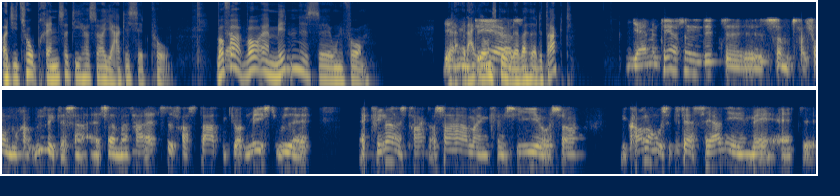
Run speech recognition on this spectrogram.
og de to prinser, de har så jakkesæt på. Hvorfor, ja. Hvor er mændenes øh, uniform? Ja, nej, nej, undskyld, er... hvad hedder det, dragt? Ja, men det er sådan lidt, øh, som tradition nu har udviklet sig. Altså, man har altid fra starten gjort mest ud af, af kvindernes dragt, og så har man, kan man sige, jo så i kongehuset det der særlige med, at, øh,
